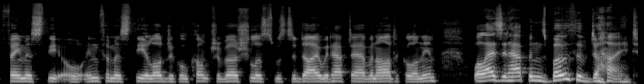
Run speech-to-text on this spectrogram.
famous the- or infamous theological controversialist, was to die, we'd have to have an article on him. Well, as it happens, both have died.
